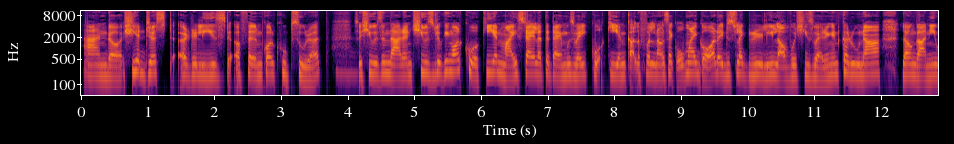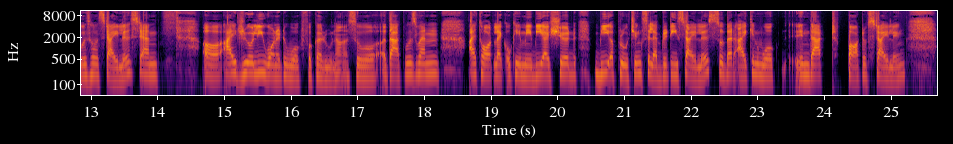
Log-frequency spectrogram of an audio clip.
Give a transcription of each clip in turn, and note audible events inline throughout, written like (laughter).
And uh, she had just uh, released a film called Khoobsurat. Mm. So she was in that and she was looking all quirky. And my style at the time was very quirky and colorful. And I was like, oh my God, I just like really love what she's wearing. And Karuna Laungani was her stylist. And uh, I really wanted to work for Karuna. So uh, that was when I thought, like, okay, maybe I should be approaching celebrity stylists so that I can work in that part of styling.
